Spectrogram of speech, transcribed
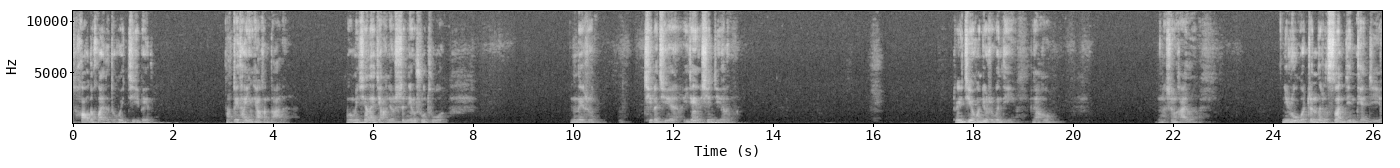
好的坏的都会记一辈子，那对他影响很大的。我们现在讲就是神经树突，那时候起了结，已经有心结了。所以结婚就是问题，然后生孩子。你如果真的是算尽天机呀，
